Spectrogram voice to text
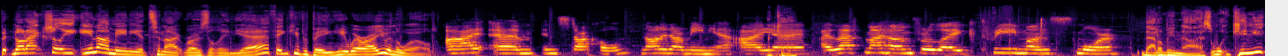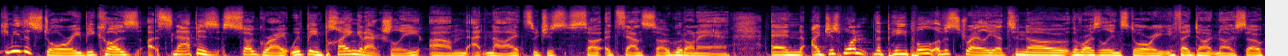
but not actually in Armenia tonight, Rosa Linn. Yeah? Thank you for being here. Where are you in the world? I am in Stockholm, not in Armenia. I Okay. uh, I left my home for like three months more. That'll be nice. Well, can you give me the story because uh, Snap is so great. We've been playing it actually um, at nights, which is so it sounds so good on air. And I just want the people of Australia to know the Rosa Linn story if they don't know. So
